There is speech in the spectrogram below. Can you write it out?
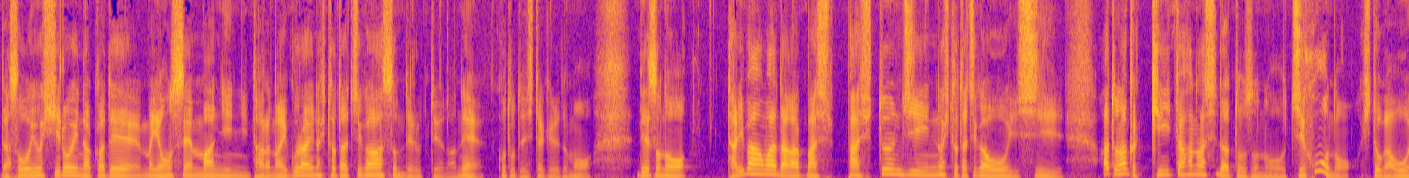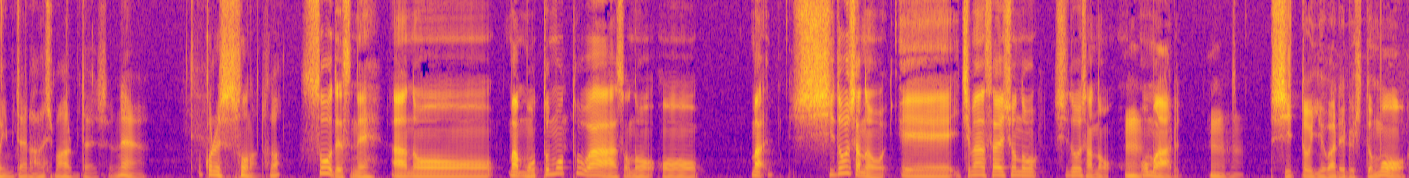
だそういう広い中で、まあ、4000万人に足らないぐらいの人たちが住んでるっていうのはね、ことでしたけれども、でそのタリバンはだからパシパシュトゥン人の人たちが多いし、あとなんか聞いた話だと、その地方の人が多いみたいな話もあるみたいですよね。これ、そうなんですか？そうですね、もともとはその、まあ、指導者の、えー、一番最初の指導者のオマール氏と言われる人も、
